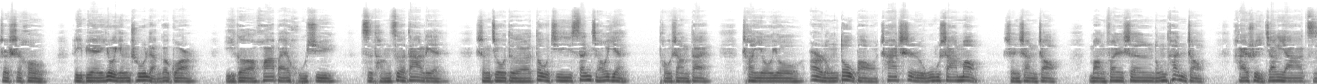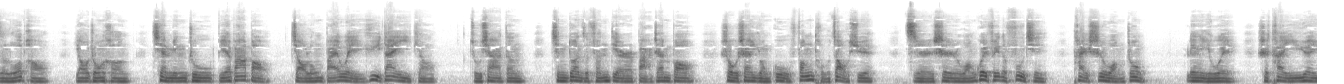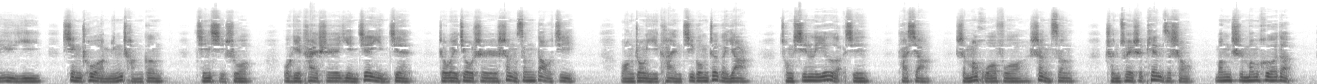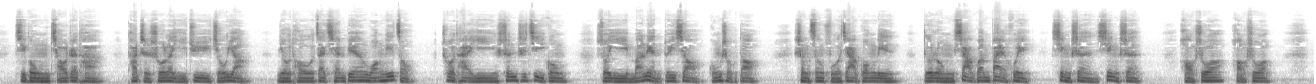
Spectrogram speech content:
这时候里边又迎出两个官儿，一个花白胡须、紫藤色大脸，生就得斗鸡三角眼，头上戴颤悠悠二龙斗宝插翅乌纱帽，身上罩蟒翻身龙探罩。海水江崖紫罗袍，腰中横嵌明珠别八宝，蛟龙摆尾玉带一条，足下蹬青缎子粉底儿把毡包，寿山永固方头皂靴。此人是王贵妃的父亲太师王仲，另一位是太医院御医，姓绰名长庚。秦喜说：“我给太师引荐引荐，这位就是圣僧道济。”王仲一看济公这个样儿，从心里恶心，他想。什么活佛圣僧，纯粹是骗子手，蒙吃蒙喝的。济公瞧着他，他只说了一句“久仰”，扭头在前边往里走。绰太医深知济公，所以满脸堆笑，拱手道：“圣僧佛驾光临，得容下官拜会，幸甚幸甚。”好说好说，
